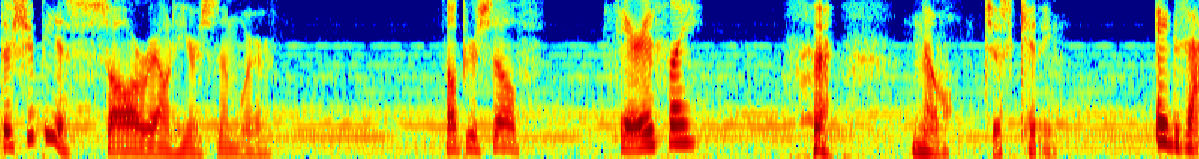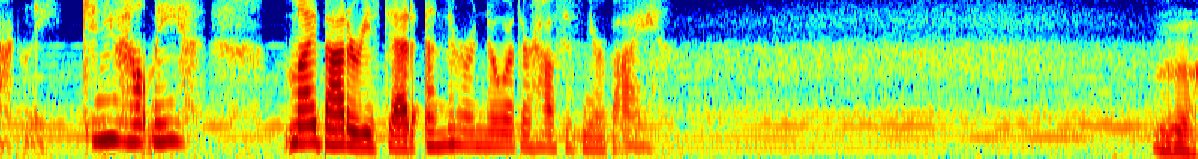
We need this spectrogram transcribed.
There should be a saw around here somewhere. Help yourself. Seriously? No, just kidding. Exactly. Can you help me? My battery's dead and there are no other houses nearby. Ugh.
